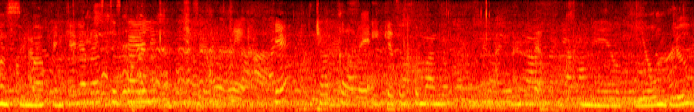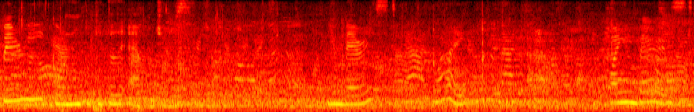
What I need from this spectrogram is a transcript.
con su muffin. ¿Qué agarraste, Kylie? ¿Qué? Chocolate. ¿Y qué estás tomando? Milk. Y un blueberry con un the apple juice. You embarrassed? Why? Why are you embarrassed?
